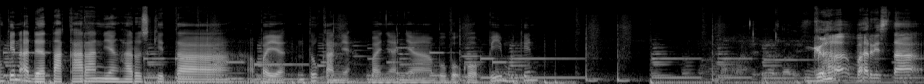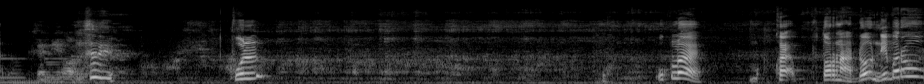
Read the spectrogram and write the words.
Mungkin ada takaran yang harus kita apa ya tentukan ya banyaknya bubuk kopi mungkin. Enggak barista full. Ukle kayak tornado nih baru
